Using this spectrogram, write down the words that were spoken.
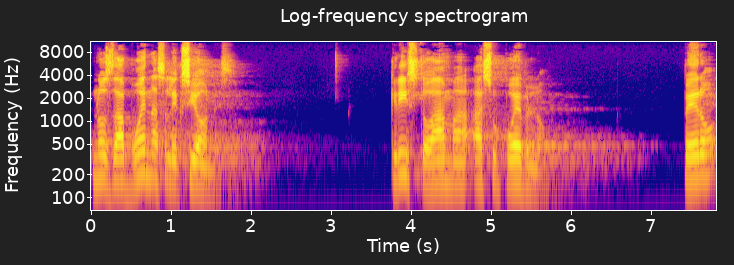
nos da buenas lecciones. Cristo ama a su pueblo, pero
